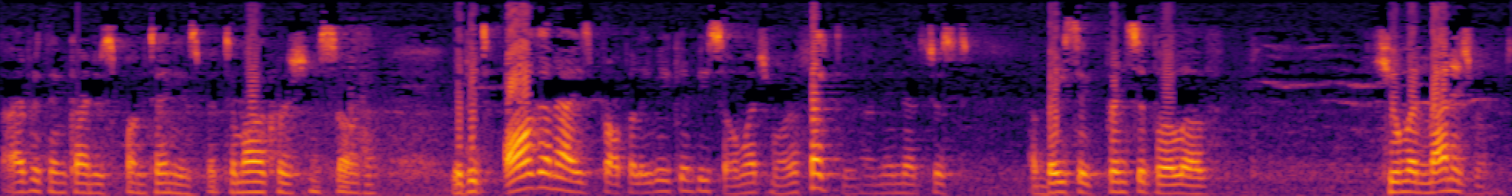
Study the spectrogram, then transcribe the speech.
everything kind of spontaneous. But Tamal Krishna saw that if it's organized properly, we can be so much more effective. I mean, that's just a basic principle of human management.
